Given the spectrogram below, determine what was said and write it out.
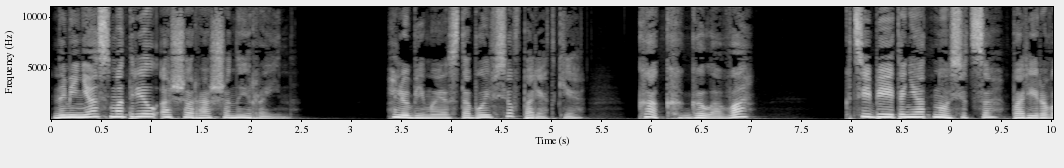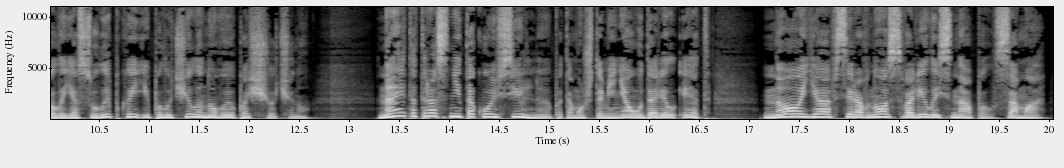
На меня смотрел ошарашенный Рейн. «Любимая, с тобой все в порядке? Как голова?» «К тебе это не относится», — парировала я с улыбкой и получила новую пощечину. На этот раз не такую сильную, потому что меня ударил Эд, но я все равно свалилась на пол, сама —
